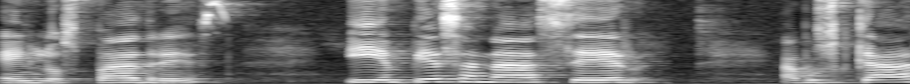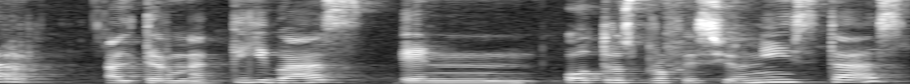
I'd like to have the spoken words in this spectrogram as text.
en los padres y empiezan a hacer, a buscar alternativas en otros profesionistas,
